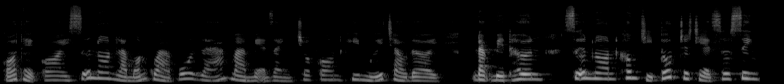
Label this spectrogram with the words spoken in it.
Có thể coi sữa non là món quà vô giá mà mẹ dành cho con khi mới chào đời. Đặc biệt hơn, sữa non không chỉ tốt cho trẻ sơ sinh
